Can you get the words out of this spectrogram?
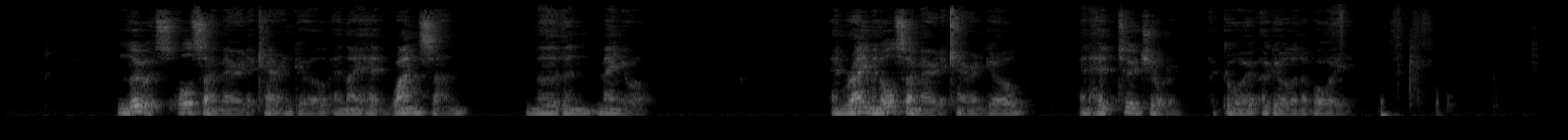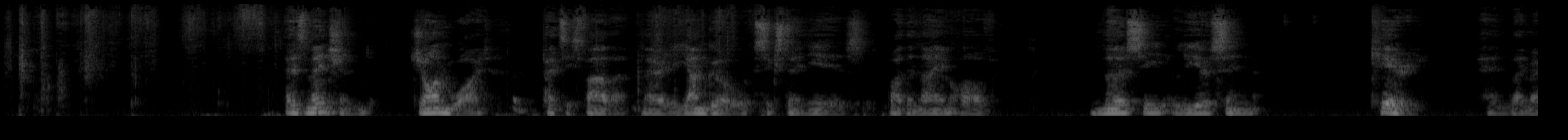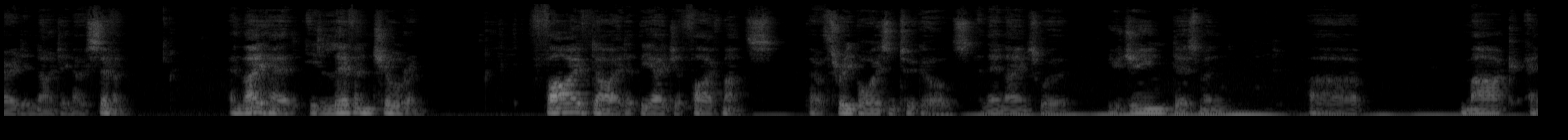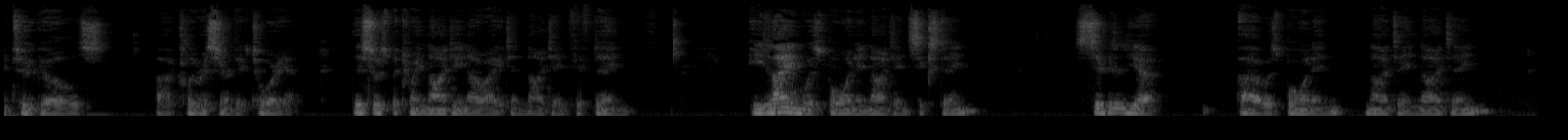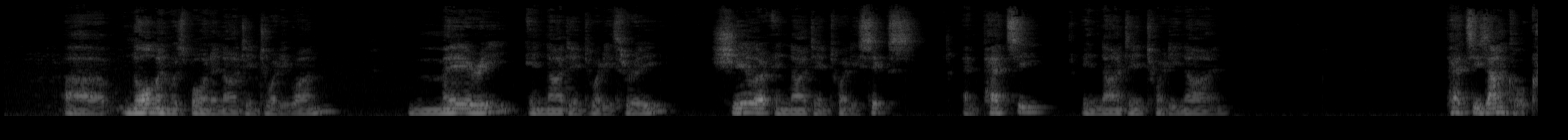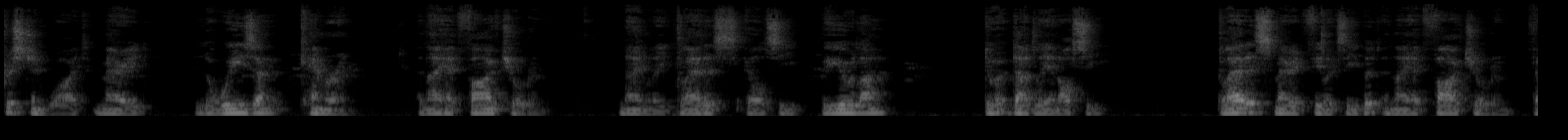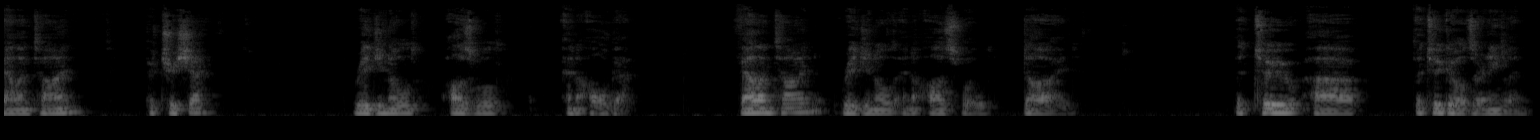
Lewis also married a Karen girl and they had one son, Mervyn Manuel. And Raymond also married a Karen girl and had two children, a, girl, a girl and a boy. As mentioned, John White, Patsy's father, married a young girl of 16 years by the name of Mercy Leosin Carey, and they married in 1907. And they had 11 children. Five died at the age of five months. There were three boys and two girls, and their names were Eugene, Desmond, uh, Mark, and two girls, uh, Clarissa and Victoria. This was between 1908 and 1915. Elaine was born in 1916. Sibylla uh, was born in 1919. Uh, Norman was born in 1921. Mary in 1923. Sheila in 1926. And Patsy in 1929. Patsy's uncle, Christian White, married Louisa Cameron, and they had five children, namely Gladys, Elsie, Beulah, Dudley, and Ossie. Gladys married Felix Ebert and they had five children Valentine, Patricia, Reginald, Oswald, and Olga. Valentine, Reginald, and Oswald died. The two are the two girls are in England.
